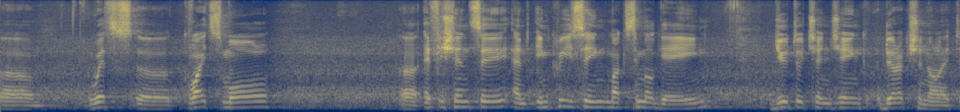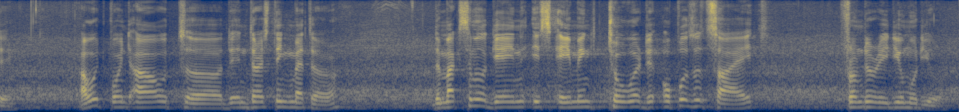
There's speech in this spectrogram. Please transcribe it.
um, with uh, quite small uh, efficiency and increasing maximal gain due to changing directionality. I would point out uh, the interesting matter the maximal gain is aiming toward the opposite side from the radio module.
